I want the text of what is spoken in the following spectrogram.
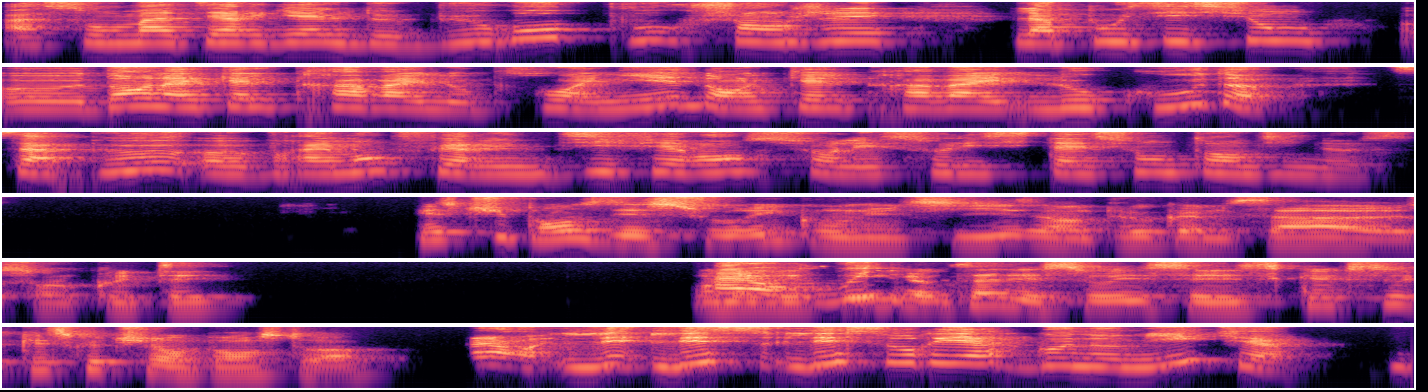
à son matériel de bureau pour changer la position dans laquelle travaille le poignet, dans lequel travaille le coude. Ça peut vraiment faire une différence sur les sollicitations tendineuses. Qu'est-ce que tu penses des souris qu'on utilise un peu comme ça euh, sur le côté? On a des souris comme ça, des souris. Qu'est-ce que tu en penses, toi? Alors, les, souris ergonomiques, euh,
